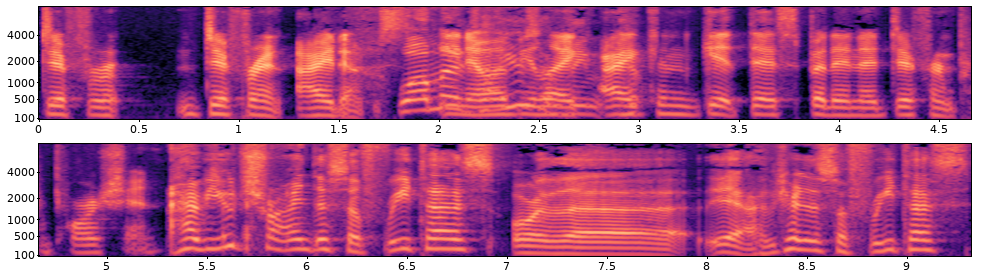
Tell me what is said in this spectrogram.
different different items. Well, you know, and you be like, something. I Have- can get this, but in a different proportion. Have you tried the sofritas or the yeah? Have you tried the sofritas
